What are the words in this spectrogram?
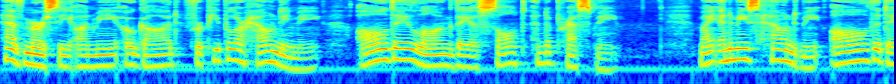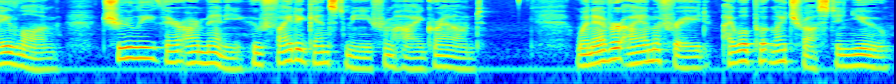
have mercy on me, O God, for people are hounding me. All day long they assault and oppress me. My enemies hound me all the day long. Truly there are many who fight against me from high ground. Whenever I am afraid, I will put my trust in you.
